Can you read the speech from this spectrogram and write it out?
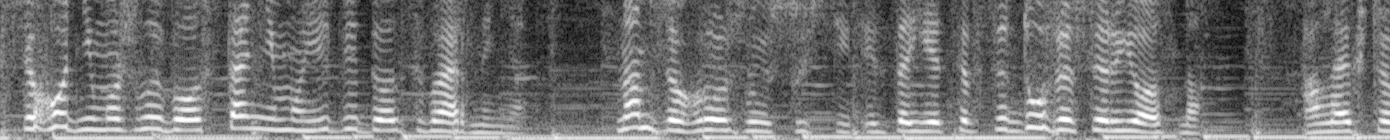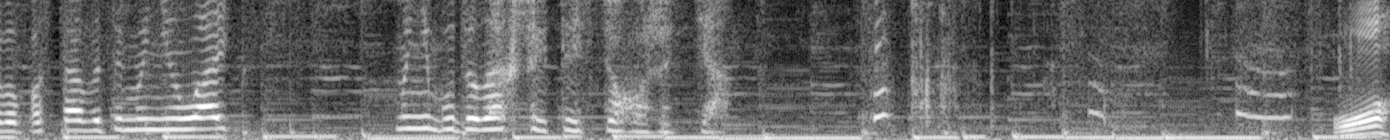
сьогодні, можливо, останнє моє відеозвернення. Нам загрожує сусід, і здається, все дуже серйозно. Але якщо ви поставите мені лайк, мені буде легше йти з цього життя. О!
